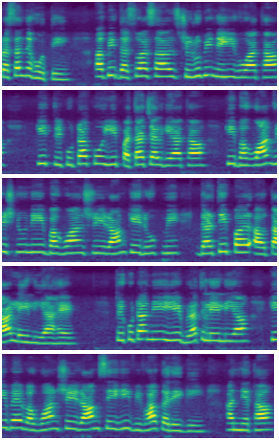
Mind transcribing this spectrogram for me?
प्रसन्न होती। अभी दसवां साल शुरू भी नहीं हुआ था कि त्रिकुटा को ये पता चल गया था कि भगवान विष्णु ने भगवान श्री राम के रूप में धरती पर अवतार ले लिया है। त्रिकुटा ने ये व्रत ले लिया कि वह भगवान श्री राम से ही विवाह करेगी, अन्यथा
